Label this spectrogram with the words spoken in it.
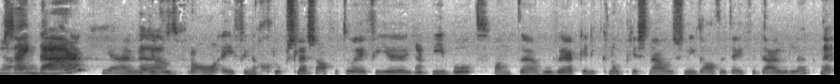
zijn daar. Ja, en je um, doet vooral even in een groepsles af en toe even je, je bibot. Want uh, hoe werken die knopjes nou? Dat is niet altijd even duidelijk. Nee.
